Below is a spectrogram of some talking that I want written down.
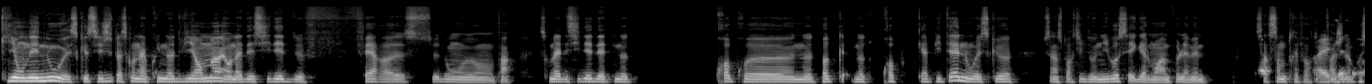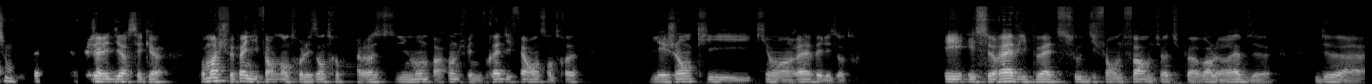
qui on est nous Est-ce que c'est juste parce qu'on a pris notre vie en main et on a décidé de faire euh, ce dont, enfin, est-ce qu'on a décidé d'être notre propre, euh, notre propre capitaine ou est-ce que c'est un sportif de haut niveau C'est également un peu la même. Ça ressemble très fortement. j'ai l'impression. Ce que j'allais dire, c'est que pour moi, je fais pas une différence entre les entrepreneurs et le reste du monde. Par contre, je fais une vraie différence entre les gens qui, qui ont un rêve et les autres. Et, et, ce rêve, il peut être sous différentes formes. Tu vois, tu peux avoir le rêve de, de euh,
